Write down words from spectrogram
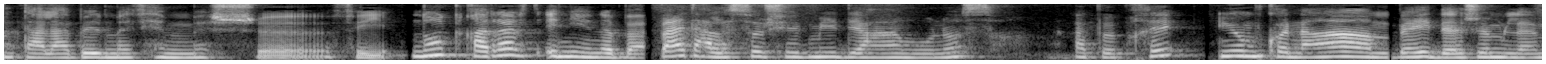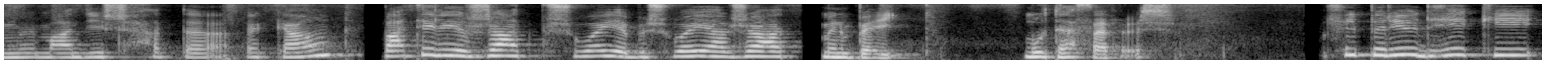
متاع العباد ما تهمش فيا. donc قررت إني نبعد على ال social media عام ونص ابوبخي يمكن عام بعيدة جملة ما عنديش حتى account بعتلي رجعت بشوية بشوية رجعت من بعيد. متفرج. في ال période هيك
